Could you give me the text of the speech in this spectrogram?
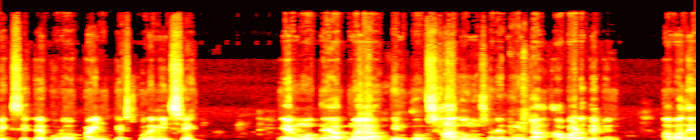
মিক্সিতে পুরো ফাইন পেস্ট করে নিচ্ছি। এর মধ্যে আপনারা কিন্তু স্বাদ অনুসারে নুনটা আবার দেবেন। আমাদের,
